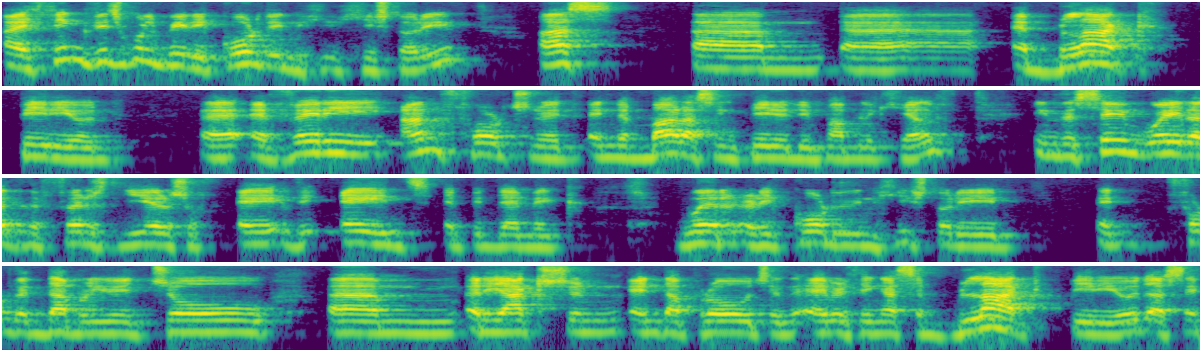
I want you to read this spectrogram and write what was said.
I think this will be recorded in history as um, uh, a black period, uh, a very unfortunate and embarrassing period in public health, in the same way that the first years of a the AIDS epidemic were recorded in history for the WHO um, reaction and approach and everything as a black period, as a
